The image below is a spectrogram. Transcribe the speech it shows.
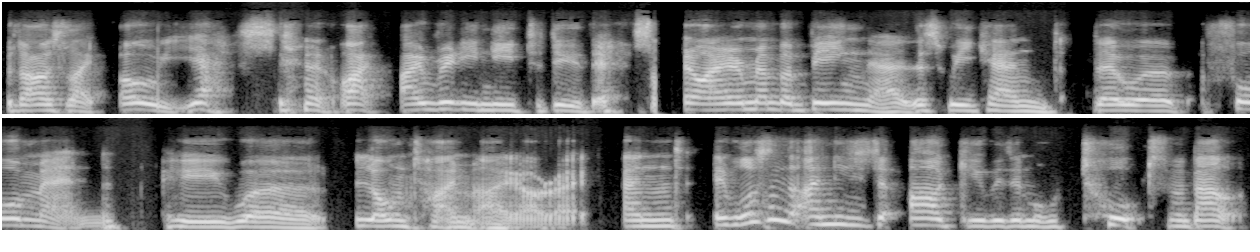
but I was like, oh, yes, I, I really need to do this. You know, I remember being there this weekend. There were four men who were long-time IRA. And it wasn't that I needed to argue with them or talk to them about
